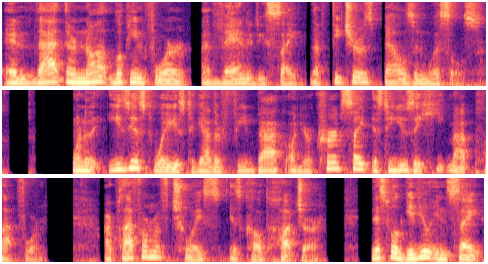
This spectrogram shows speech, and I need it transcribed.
and that they're not looking for a vanity site that features bells and whistles. One of the easiest ways to gather feedback on your current site is to use a heat map platform. Our platform of choice is called Hotjar. This will give you insight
